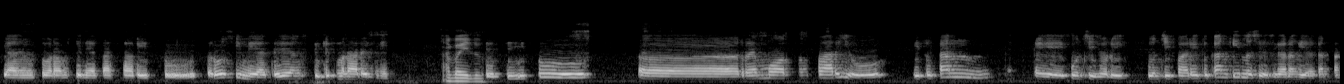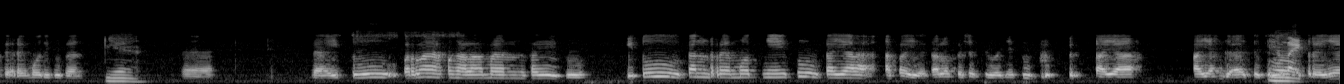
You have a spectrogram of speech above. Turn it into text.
yang suara mesinnya kasar itu. Terus ini ada yang sedikit menarik nih. Apa itu? Jadi itu eh, remote vario itu kan eh kunci sorry kunci vario itu kan keyless ya sekarang ya kan pakai remote itu kan ya Nah, nah itu pernah pengalaman saya itu. Itu kan remote-nya itu kayak apa ya? Kalau bahasa Jawanya itu grebek kayak kayak nggak ada baterainya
